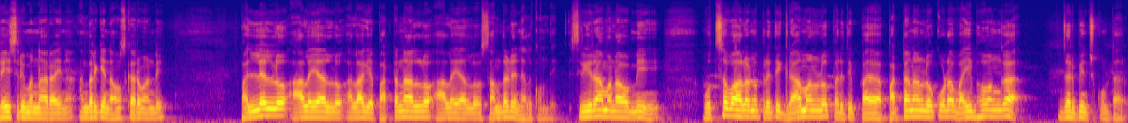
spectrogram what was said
జై శ్రీమన్నారాయణ. అందరికీ నమస్కారం అండి. పల్లెల్లో ఆలయాల్లో అలాగే పట్టణాల్లో ఆలయాల్లో సందడి నెలకొంది. శ్రీరామనవమి ఉత్సవాలను ప్రతి గ్రామంలో ప్రతి ప పట్టణంలో కూడా వైభవంగా జరిపించుకుంటారు.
